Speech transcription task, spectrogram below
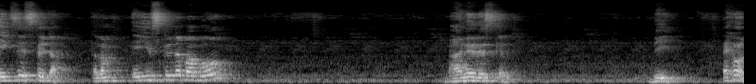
এই যে স্কেলটা তাহলে এই স্কেলটা পাবো ভাইনের স্কেল বি এখন,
